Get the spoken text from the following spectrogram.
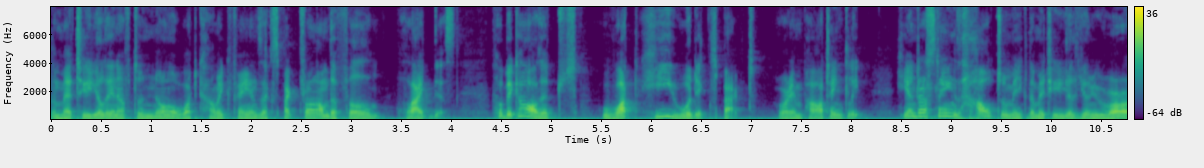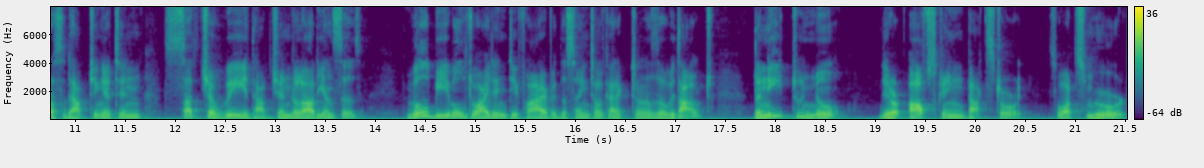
the material enough to know what comic fans expect from the film like this. So because it's what he would expect, more importantly, he understands how to make the material universe, adapting it in such a way that general audiences will be able to identify with the central characters without the need to know their off-screen backstory. So what's more,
